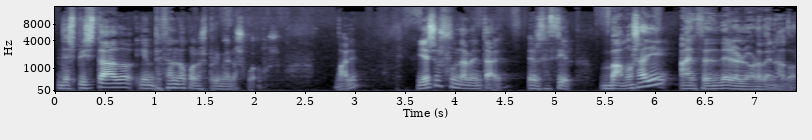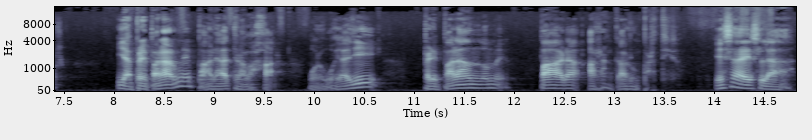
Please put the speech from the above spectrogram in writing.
despistado y empezando con los primeros juegos. ¿Vale? Y eso es fundamental. Es decir, vamos allí a encender el ordenador y a prepararme para trabajar. Bueno, voy allí preparándome para arrancar un partido. Y esa es la,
